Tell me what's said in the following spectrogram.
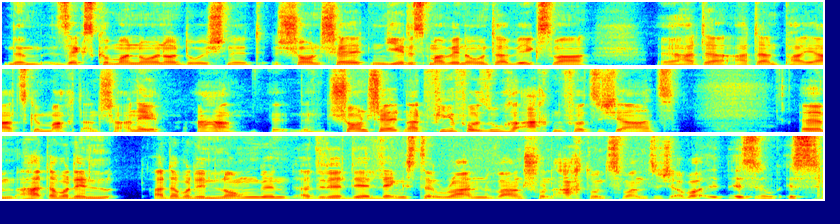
einem 6,9er Durchschnitt. Sean Shelton, jedes Mal, wenn er unterwegs war, äh, hat, er, hat er ein paar Yards gemacht. Anscheinend, nee, ah, äh, Sean Shelton hat vier Versuche, 48 Yards, ähm, hat aber den hat aber den longen, also der, der längste Run waren schon 28. Aber es ist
